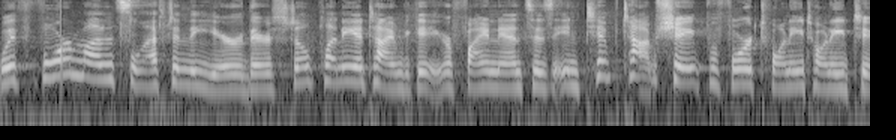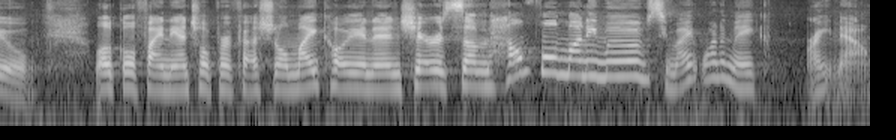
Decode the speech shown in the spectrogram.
With four months left in the year, there's still plenty of time to get your finances in tip-top shape before 2022. Local financial professional Mike Kojonen shares some helpful money moves you might want to make right now.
